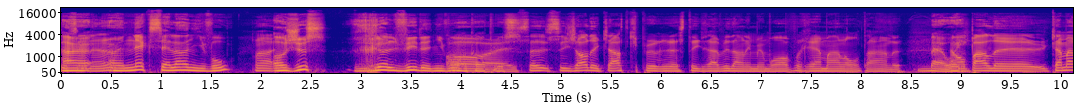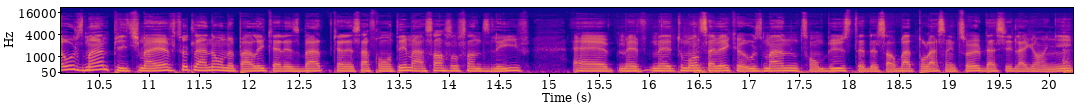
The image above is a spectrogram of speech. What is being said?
à un, un excellent niveau Ouais. a juste relevé de niveau Oh, encore ouais, plus. C'est le genre de carte qui peut rester gravé dans les mémoires vraiment longtemps. Là. Ben oui. On parle de Kamaru Usman puis Chimaev. Toute l'année, on a parlé qu'elle allait se battre, qu'elle allait s'affronter, mais à 170 livres. Euh, mais, mais tout le monde savait que Usman, son but, c'était de se rebattre pour la ceinture, d'essayer de la gagner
